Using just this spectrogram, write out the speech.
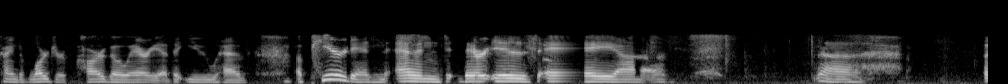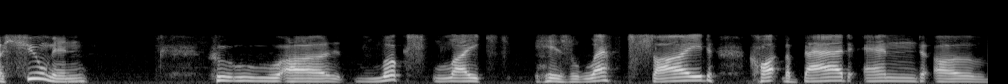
kind of larger cargo area that you have appeared in, and there is a, a uh, uh, a human who uh, looks like his left side caught the bad end of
